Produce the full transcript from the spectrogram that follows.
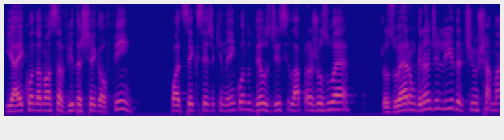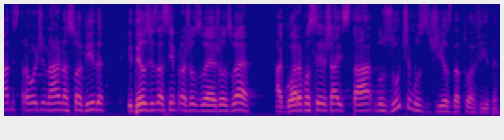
E aí, quando a nossa vida chega ao fim, Pode ser que seja que nem quando Deus disse lá para Josué. Josué era um grande líder, tinha um chamado extraordinário na sua vida. E Deus diz assim para Josué: Josué, agora você já está nos últimos dias da tua vida.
